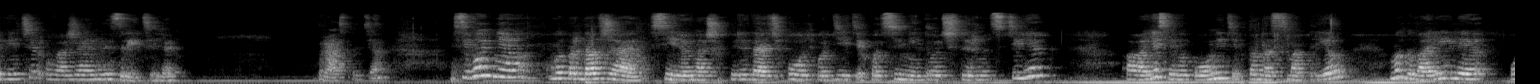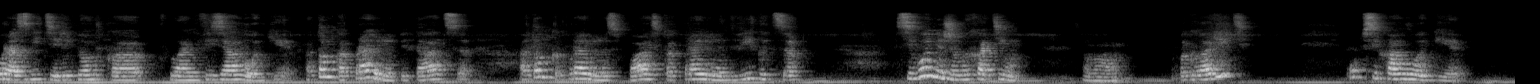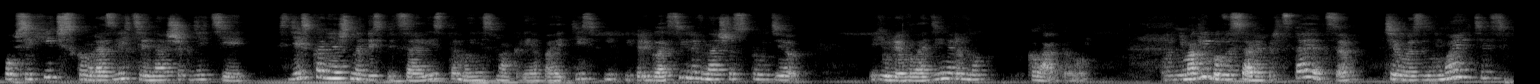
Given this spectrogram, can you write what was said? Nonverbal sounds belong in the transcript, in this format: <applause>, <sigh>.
Добрый вечер, уважаемые зрители. Здравствуйте. Сегодня мы продолжаем серию наших передач о, о детях от 7 до 14 лет. А, если вы помните, кто нас смотрел, мы говорили о развитии ребенка в плане физиологии, о том, как правильно питаться, о том, как правильно спать, как правильно двигаться. Сегодня же мы хотим а, поговорить о психологии, о психическом развитии наших детей. Здесь, конечно, без специалиста мы не смогли обойтись и, и пригласили в нашу студию Юлию Владимировну Кладову. Не могли бы вы сами представиться, чем вы занимаетесь?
